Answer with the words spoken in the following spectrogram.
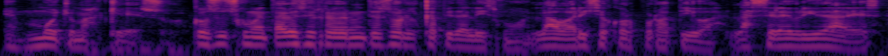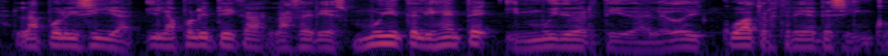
es mucho más que eso. Con sus comentarios irreverentes sobre el capitalismo, la avaricia corporativa, las celebridades, la policía y la política, la serie es muy inteligente y muy divertida. Le doy 4 estrellas de 5.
